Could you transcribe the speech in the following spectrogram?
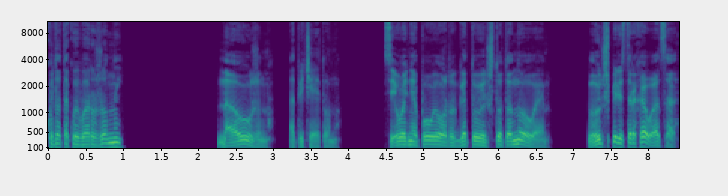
«Куда такой вооруженный?» «На ужин», — отвечает он. «Сегодня повар готовит что-то новое. Лучше перестраховаться».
